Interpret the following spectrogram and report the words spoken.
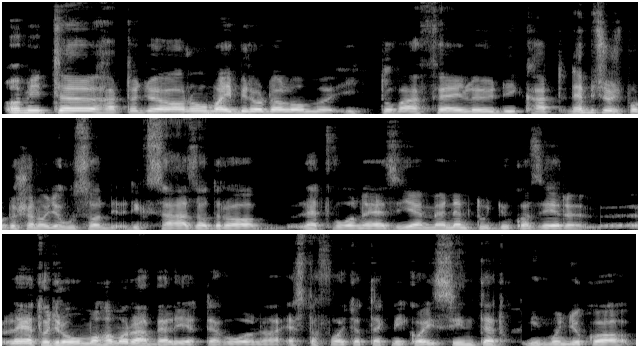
Amit hát, hogy a római birodalom így tovább fejlődik, hát nem biztos hogy pontosan, hogy a 20. századra lett volna ez ilyen, mert nem tudjuk azért, lehet, hogy Róma hamarabb elérte volna ezt a fajta technikai szintet, mint mondjuk a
